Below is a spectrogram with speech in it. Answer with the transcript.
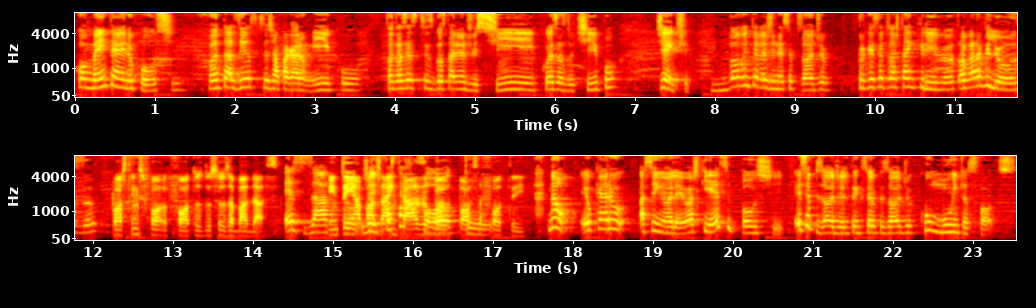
Comentem aí no post fantasias que vocês já pagaram mico, fantasias que vocês gostariam de vestir, coisas do tipo. Gente, vamos interagir nesse episódio, porque esse episódio tá incrível, tá maravilhoso. Postem fo- fotos dos seus abadás. Exato. Quem tem Gente, abadá em posta casa, foto. posta foto aí. Não, eu quero, assim, olha, eu acho que esse post, esse episódio, ele tem que ser um episódio com muitas fotos.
